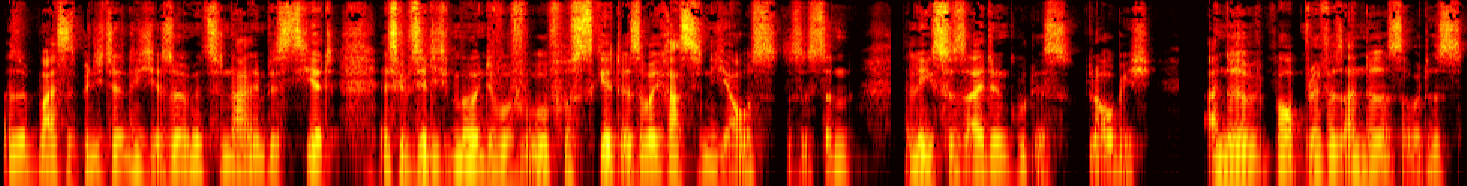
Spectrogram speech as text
Also meistens bin ich da nicht so emotional investiert. Es gibt sicherlich Momente, wo, wo frustriert ist, aber ich raste nicht aus. Das ist dann, dann lege ich es zur Seite und gut ist, glaube ich. Andere behaupten vielleicht was anderes, aber das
